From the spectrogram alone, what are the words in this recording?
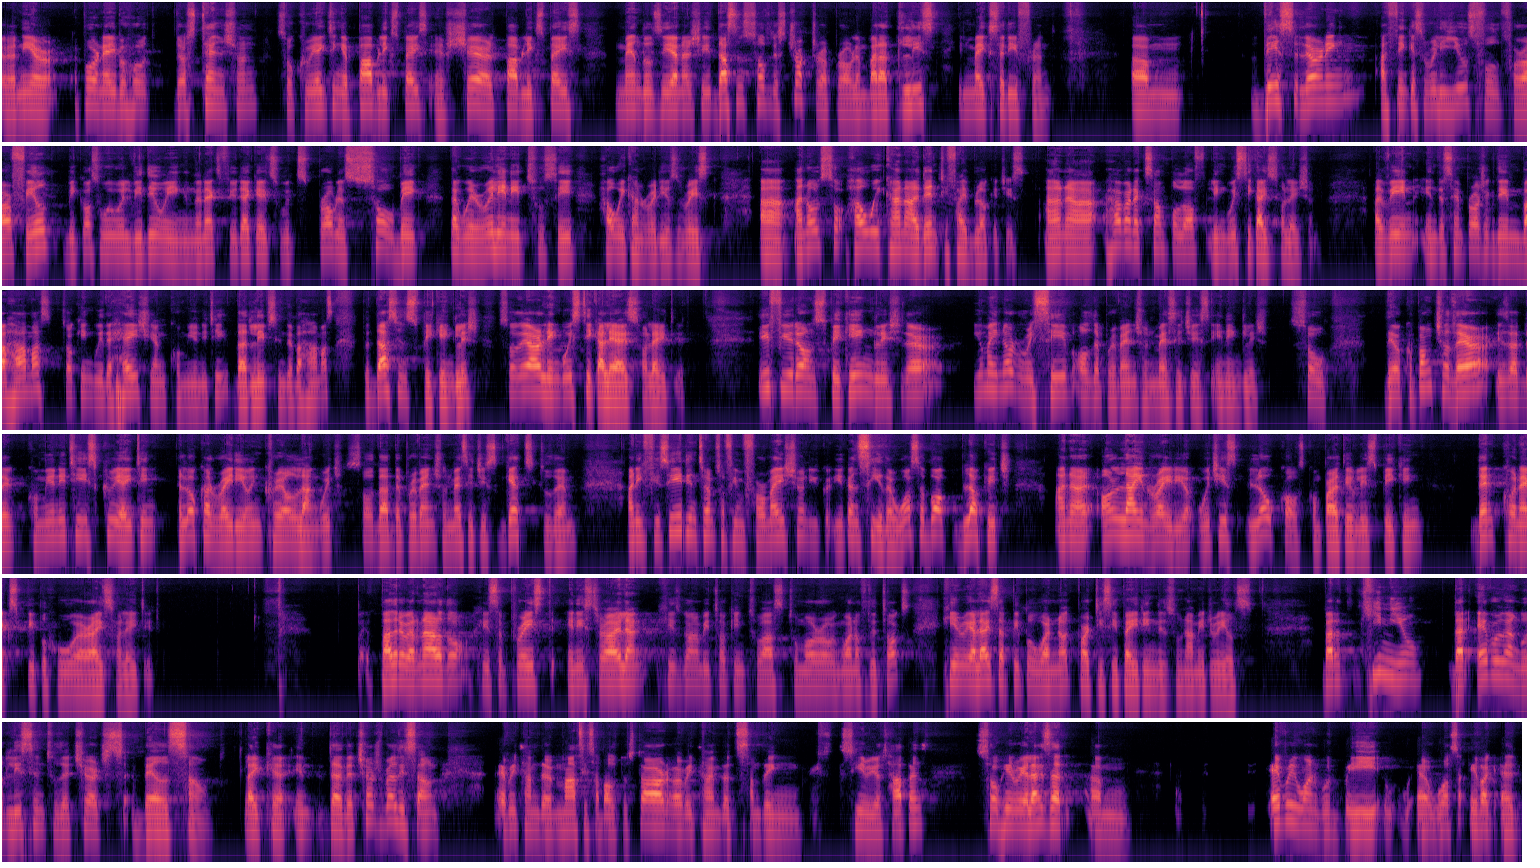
uh, near a poor neighborhood. There's tension, so creating a public space, a shared public space, mendels the energy. Doesn't solve the structural problem, but at least it makes a difference. Um, this learning I think is really useful for our field because we will be dealing in the next few decades with problems so big that we really need to see how we can reduce risk. Uh, and also how we can identify blockages. And uh, have an example of linguistic isolation. I've been in the same project in Bahamas, talking with the Haitian community that lives in the Bahamas that doesn't speak English, so they are linguistically isolated. If you don't speak English there, you may not receive all the prevention messages in English. So the acupuncture there is that the community is creating a local radio in Creole language so that the prevention messages get to them. And if you see it in terms of information, you, you can see there was a blockage and an online radio, which is low cost, comparatively speaking, then connects people who were isolated. Padre Bernardo, he's a priest in Easter Island. He's going to be talking to us tomorrow in one of the talks. He realized that people were not participating in the tsunami drills. But he knew that everyone would listen to the church bell sound. Like uh, in the, the church bell is sound every time the mass is about to start, or every time that something serious happens. So he realized that um, everyone would be uh, was uh,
